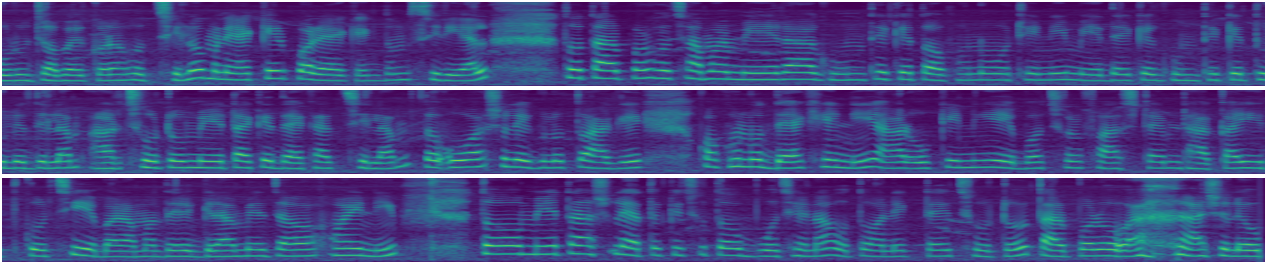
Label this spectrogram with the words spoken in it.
গরু জবাই করা হচ্ছিল। মানে একের পর এক একদম সিরিয়াল। তো তারপর হচ্ছে আমার মেয়েরা ঘুম থেকে তখনও ওঠেনি। মেয়েদেরকে ঘুম থেকে তুলে দিলাম। আর ছোট মেয়েটাকে দেখাচ্ছিলাম। তো ও আসলে এগুলো তো আগে কখনো দেখেনি। আর ওকে নিয়ে এবছর ফার্স্ট টাইম ঢাকায় ঈদ করছি। এবার আমাদের গ্রামে যাওয়া হয়নি। তো মেয়েটা আসলে এত কিছু তো বোঝে না। ও তো অনেকটাই ছোট। তারপরও আসলে ও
